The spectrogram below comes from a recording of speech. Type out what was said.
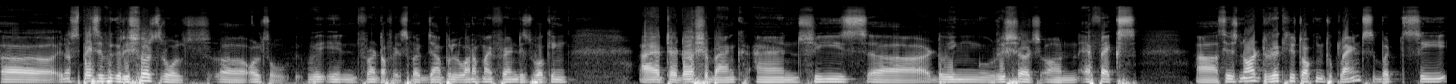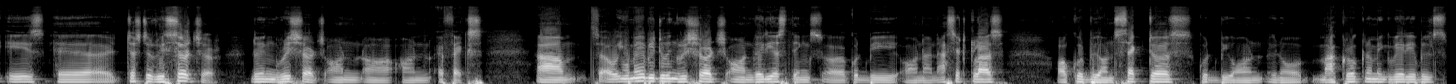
uh, you know specific research roles uh, also in front office for example one of my friend is working at uh, Deutsche Bank and she's uh, doing research on FX uh, she's not directly talking to clients but she is uh, just a researcher doing research on uh, on FX um, so you may be doing research on various things could be on an asset class or could be on sectors could be on you know macroeconomic variables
